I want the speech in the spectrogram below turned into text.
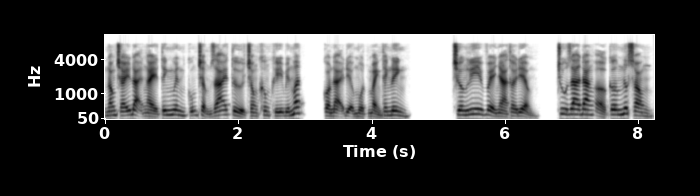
nóng cháy đại ngày tinh nguyên cũng chậm rãi từ trong không khí biến mất, còn đại địa một mảnh thanh ninh. Trường Ly về nhà thời điểm, Chu gia đang ở cơm nước xong,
